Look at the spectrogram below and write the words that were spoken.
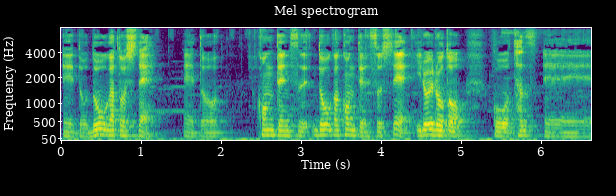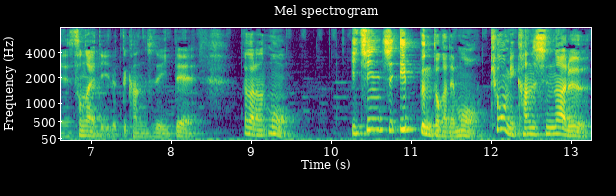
えっと、動画として、えっと、コンテンツ、動画コンテンツとしていろいろとこうたず、えー備えているって感じでいて、だからもう、1日1分とかでも興味関心のある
